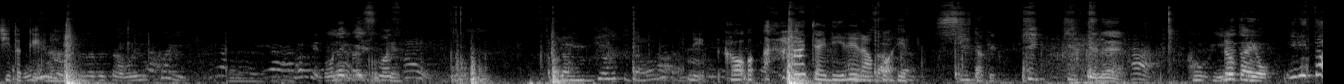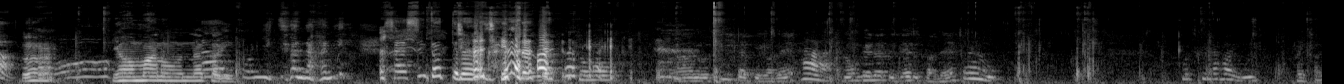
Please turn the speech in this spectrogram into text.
ชิตาเกะนะคะ お願いしますいや雪が降ってたわ นี่เขา ใจดีให้เราเพาะเห็ด しいたけ切切ってねはこう入れたよい入れたうんおー山の中はいにこんにちは何写真撮ってるそのあのしいたけがねはどんぐらいになって出るかねいうんこっちの方に ไม่สอ้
